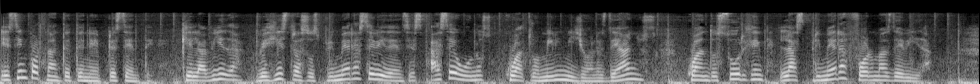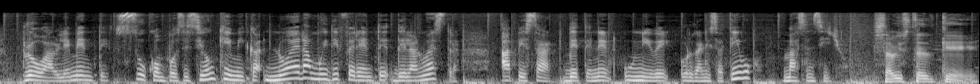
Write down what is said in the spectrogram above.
Es importante tener presente que la vida registra sus primeras evidencias hace unos 4 mil millones de años, cuando surgen las primeras formas de vida. Probablemente su composición química no era muy diferente de la nuestra, a pesar de tener un nivel organizativo más sencillo. ¿Sabe usted que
